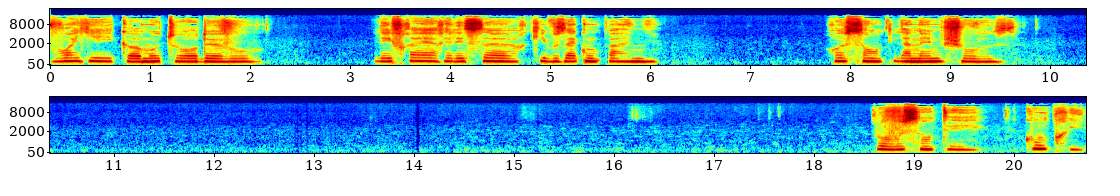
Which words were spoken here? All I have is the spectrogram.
Voyez comme autour de vous les frères et les sœurs qui vous accompagnent ressentent la même chose. Vous vous sentez compris.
